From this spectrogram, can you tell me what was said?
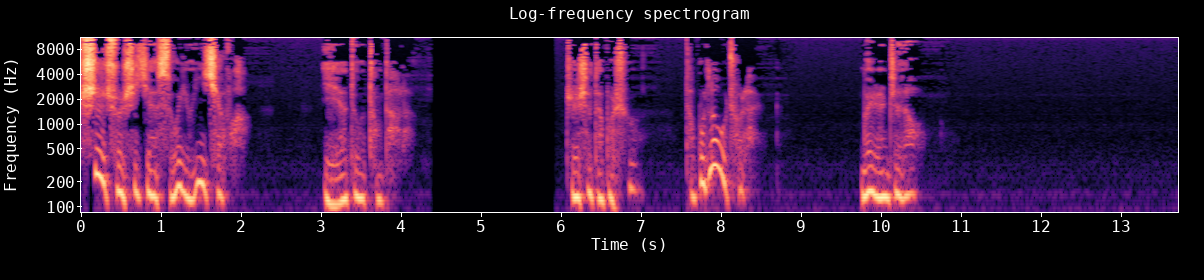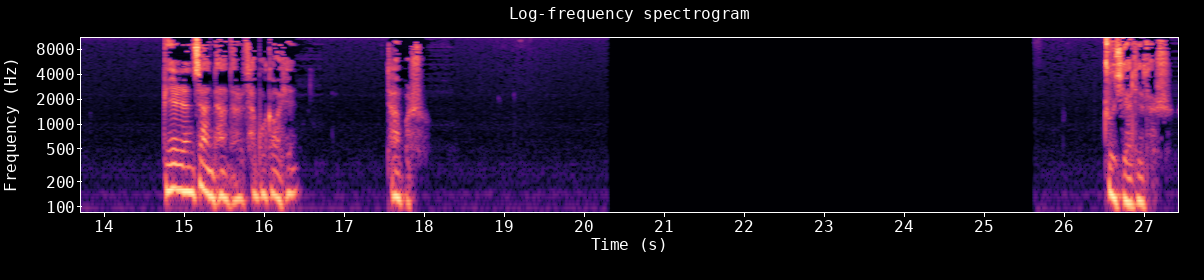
世出世间所有一切法也都通达了，只是他不说，他不露出来，没人知道。别人赞叹他，他不高兴，他不说。注解里头是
